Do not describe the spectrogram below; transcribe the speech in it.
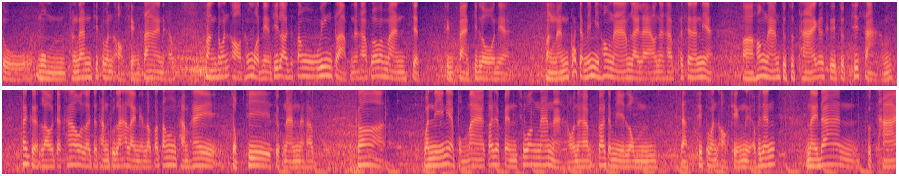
สู่มุมทางด้านทิศตะวันออกเฉียงใต้นะครับฝั่งตะวันออกทั้งหมดเนี่ยที่เราจะต้องวิ่งกลับนะครับ ก็ประมาณ7-8ถึง8กิโลเนี่ยฝั่งนั้นก็จะไม่มีห้องน้ำอะไรแล้วนะครับ เพราะฉะนั้นเนี่ย ห้องน้ำจุดสุดท้ายก็คือจุดที่ 3 ถ้าเกิดเราจะเข้าเราจะทำธุระอะไรเนี่ยเราก็ต้องทำให้จบที่จุดนั้นนะครับ ก็วันนี้เนี่ยผมมาก็จะเป็นช่วงหน้าหนาวนะครับ ก็จะมีลมจากทิศตะวันออกเฉียงเหนือ เพราะฉะนั้นในด้านสุดท้าย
